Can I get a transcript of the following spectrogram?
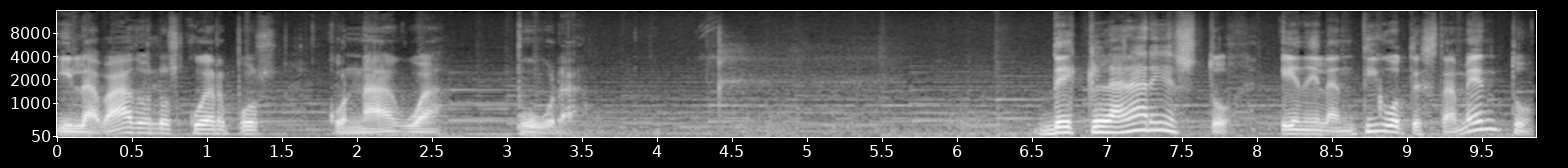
y lavados los cuerpos con agua pura. Declarar esto en el Antiguo Testamento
